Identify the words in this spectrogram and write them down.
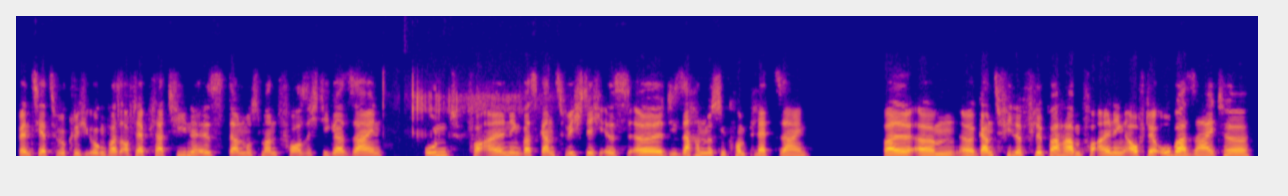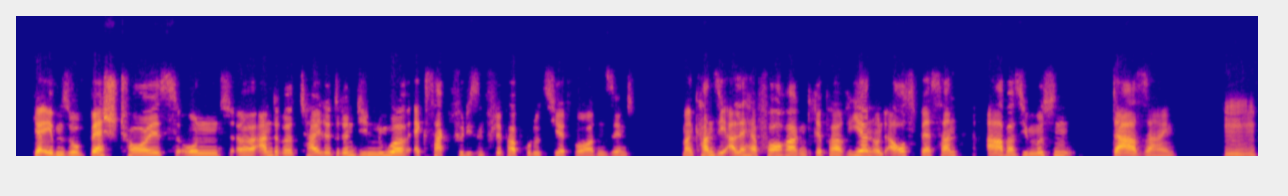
Wenn es jetzt wirklich irgendwas auf der Platine ist, dann muss man vorsichtiger sein. Und vor allen Dingen, was ganz wichtig ist, äh, die Sachen müssen komplett sein. Weil ähm, äh, ganz viele Flipper haben vor allen Dingen auf der Oberseite ja eben so Bash-Toys und äh, andere Teile drin, die nur exakt für diesen Flipper produziert worden sind. Man kann sie alle hervorragend reparieren und ausbessern, aber sie müssen da sein. Mhm.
